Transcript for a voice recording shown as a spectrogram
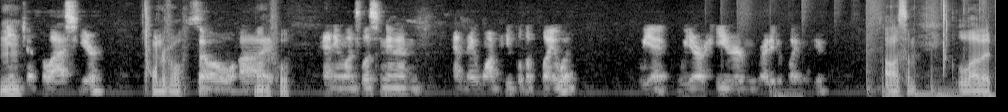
mm-hmm. in just the last year. Wonderful. So uh, Wonderful. anyone's listening and, and they want people to play with, we we are here and ready to play with you. Awesome. Love it.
